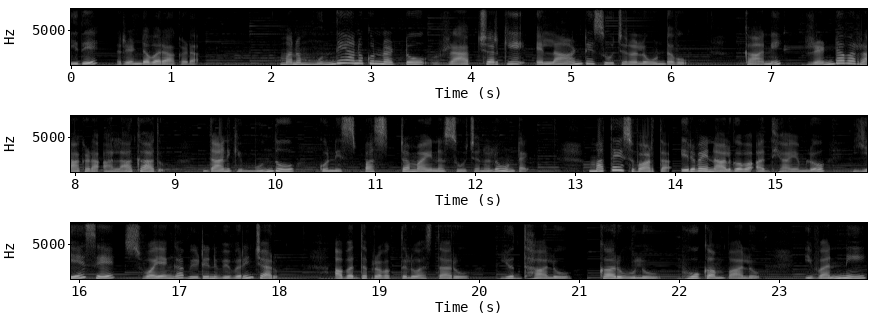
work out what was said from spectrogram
ఇదే రెండవ రాకడ. మనం ముందే అనుకున్నట్టు ర్యాప్చర్కి ఎలాంటి సూచనలు ఉండవు. కాని రెండవ రాకడ అలా కాదు. దానికి ముందు కొన్ని స్పష్టమైన సూచనలు ఉంటాయి. మతేసువార్త ఇరవై నాలుగవ అధ్యాయంలో ఏసే స్వయంగా వీటిని వివరించారు. అబద్ధ ప్రవక్తలు వస్తారు యుద్ధాలు కరువులు భూకంపాలు ఇవన్నీ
